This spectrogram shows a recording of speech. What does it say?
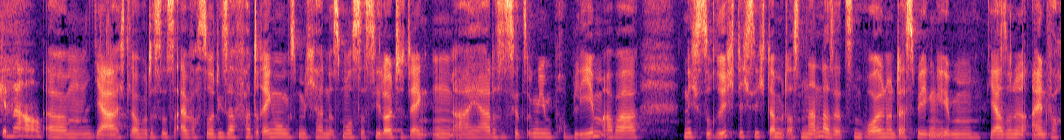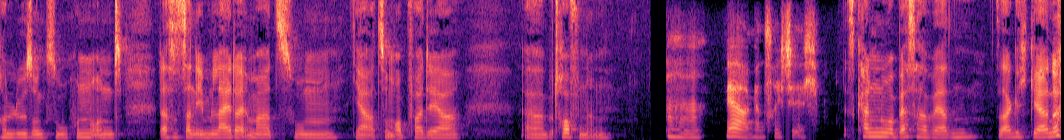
genau. ähm, ja, ich glaube, das ist einfach so dieser Verdrängungsmechanismus, dass die Leute denken, ah ja, das ist jetzt irgendwie ein Problem, aber nicht so richtig sich damit auseinandersetzen wollen und deswegen eben ja so eine einfache Lösung suchen. Und das ist dann eben leider immer zum, ja, zum Opfer der äh, Betroffenen. Mhm. Ja, ganz richtig. Es kann nur besser werden, sage ich gerne.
